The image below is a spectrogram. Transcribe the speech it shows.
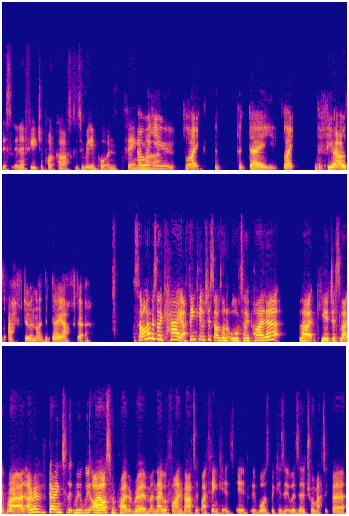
this in a future podcast because it's a really important thing. How were you like the, the day, like the few hours after, and like the day after? So I was okay. I think it was just I was on autopilot. Like you're just like right. I, I remember going to the we, we I asked for a private room and they were fine about it, but I think it it it was because it was a traumatic birth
